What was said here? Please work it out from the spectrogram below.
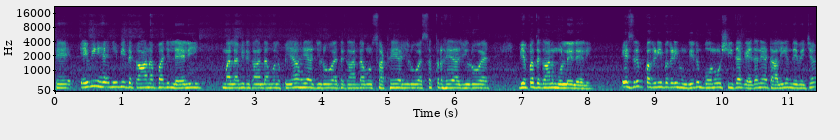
ਤੇ ਇਹ ਵੀ ਹੈ ਨਹੀਂ ਵੀ ਦੁਕਾਨ ਆਪਾਂ ਜੇ ਲੈ ਲਈ ਮੰਨ ਲਾ ਵੀ ਦੁਕਾਨ ਦਾ ਮੁੱਲ 50000 ਯੂਰੋ ਹੈ, ਦੁਕਾਨ ਦਾ ਮੁੱਲ 60000 ਯੂਰੋ ਹੈ 70000 ਯੂਰੋ ਹੈ ਵੀ ਆਪਾਂ ਦੁਕਾਨ ਮੁੱਲੇ ਲੈ ਲਈ। ਇਹ ਸਿਰਫ ਪਗੜੀ ਪਗੜੀ ਹੁੰਦੀ ਹੈ ਤੇ ਬੋਨੋ ਸ਼ੀਦਾ ਕਹਿੰਦੇ ਨੇ ਇਟਾਲੀਅਨ ਦੇ ਵਿੱਚ।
